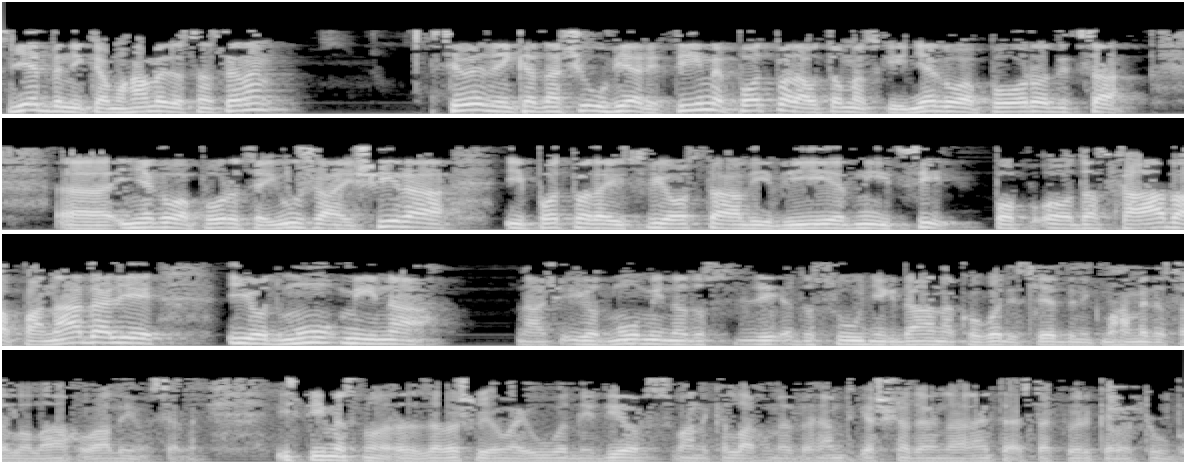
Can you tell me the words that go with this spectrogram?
sljedbenika Muhammeda sallallahu sljedbenika znači u vjeri, time potpada automatski njegova porodica i njegova porodica i uža i šira i potpadaju svi ostali vjernici od ashaba pa nadalje i od mu'mina znači i od mu'mina do, do sudnjeg dana kogod je sljedbenik Muhammeda sallallahu alaihi wa sallam. I s time smo završili ovaj uvodni dio. Svanak Allahumma bihamdika ashhadu an la ilaha illa anta astaghfiruka wa atubu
